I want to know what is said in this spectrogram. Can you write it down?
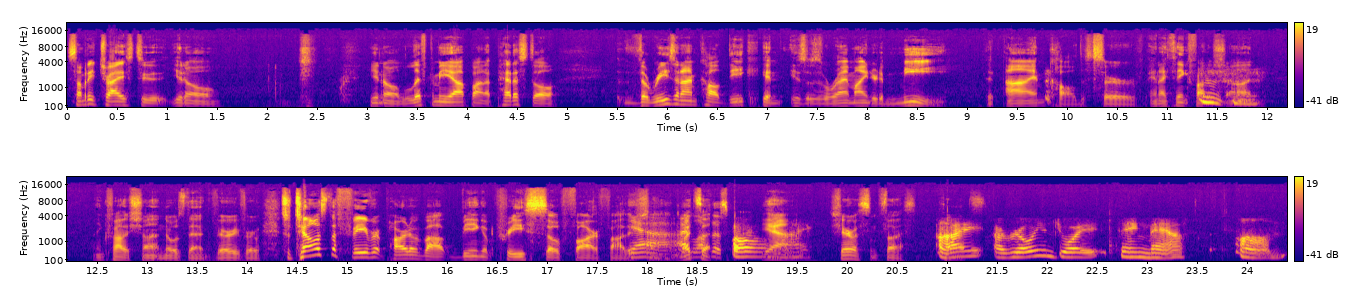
somebody tries to, you know, you know, lift me up on a pedestal, the reason I'm called deacon is as a reminder to me that I'm called to serve. And I think Father mm-hmm. Sean, I think Father Sean knows that very, very well. So tell us the favorite part about being a priest so far, Father yeah, Sean. What's I love a, this part. Oh, yeah, my. share with some thoughts. I I really enjoy saying mass, um,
